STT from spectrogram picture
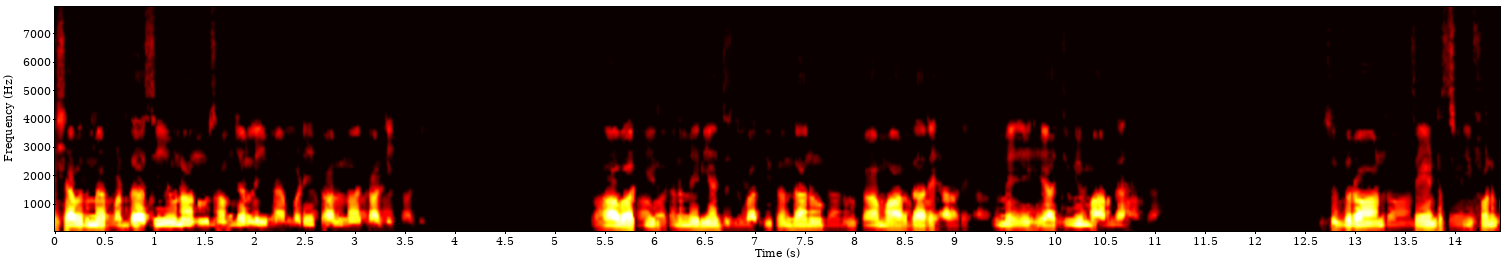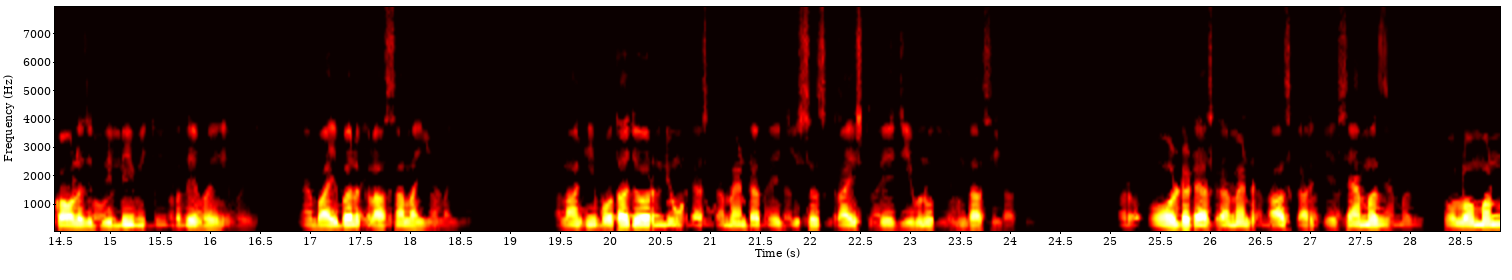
ਸ਼ਬਦ ਮੈਂ ਪੜ੍ਹਦਾ ਸੀ ਉਹਨਾਂ ਨੂੰ ਸਮਝਣ ਲਈ ਮੈਂ ਬੜੀ ਘਾਲਣਾ ਘਾਲੀ। ਸੁਹਾਵਾ ਕੀਰਤਨ ਮੇਰੀਆਂ ਜਜ਼ਬਾਤੀ ਤੰਦਾਂ ਨੂੰ ਤੁਨਕਾ ਮਾਰਦਾ ਰਿਹਾ, ਜਿਵੇਂ ਇਹ ਅੱਜ ਵੀ ਮਾਰਦਾ ਹੈ। ਇਸ ਦੌਰਾਨ ਸੇਂਟ ਸਟੀਫਨ ਕਾਲਜ, ਦਿੱਲੀ ਵਿੱਚ ਪੜ੍ਹਦੇ ਹੋਏ ਮੈਂ ਬਾਈਬਲ ਕਲਾਸਾਂ ਲਾਈਆਂ। ਹਾਲਾਂਕਿ ਬਹੁਤਾ ਜ਼ੋਰ ਨਿਊ ਟੈਸਟਾਮੈਂਟ ਅਤੇ ਜੀਸਸ ਕ੍ਰਾਈਸਟ ਦੇ ਜੀਵਨ ਉੱਤੇ ਹੁੰਦਾ ਸੀ। ਪਰ 올ਡ ਟੈਸਟਾਮੈਂਟ ਖਾਸ ਕਰਕੇ ਸੈਮਜ਼ ਸੋਲੋਮਨ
